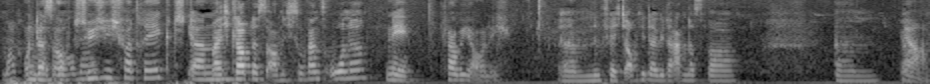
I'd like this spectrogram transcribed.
macht. Und das auch, auch psychisch verträgt. Dann ja, weil ich glaube, das ist auch nicht so ganz ohne. Nee, glaube ich auch nicht. Ähm, nimmt vielleicht auch jeder wieder anders wahr. Ähm, ja. ja.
